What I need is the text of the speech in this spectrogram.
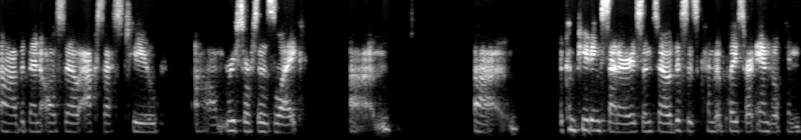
uh, but then also access to um, resources like um, uh, computing centers. And so this is kind of a place where Anvil can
